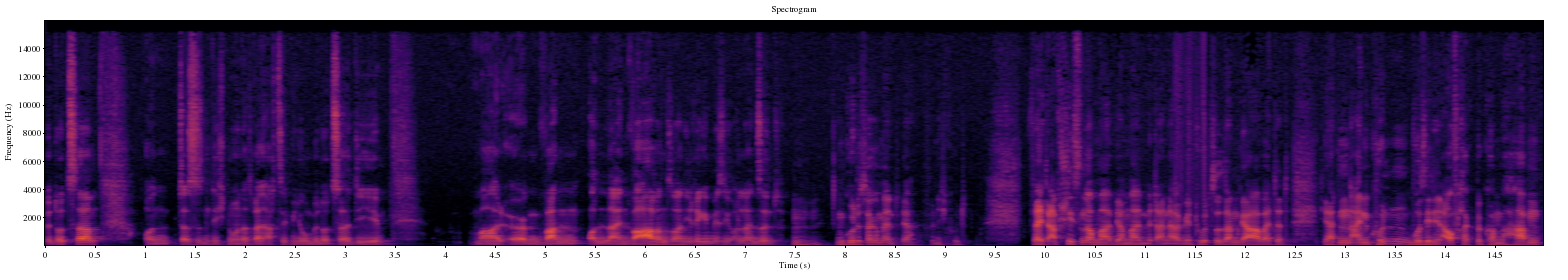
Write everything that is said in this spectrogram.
Benutzer und das sind nicht nur 183 Millionen Benutzer, die mal irgendwann online waren, sondern die regelmäßig online sind. Mhm. Ein gutes Argument, ja, finde ich gut. Vielleicht abschließend nochmal, wir haben mal mit einer Agentur zusammengearbeitet. Die hatten einen Kunden, wo sie den Auftrag bekommen haben,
